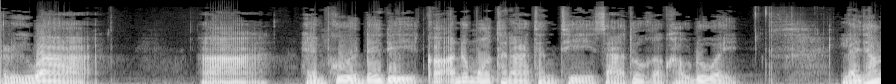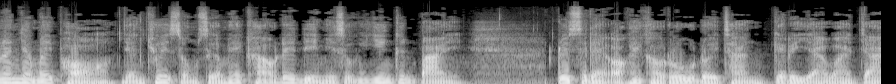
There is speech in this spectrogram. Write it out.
หรือว่าอ่าเห็นผู้อื่นได้ดีก็อนุโมทนาทันทีสาธุกับเขาด้วย และเท่านั้นยังไม่พอยังช่วยส่งเสริมให้เขาได้ดีมีสุขยิ่งขึ้นไป ด้วยแสดงออกให้เขารู้โดยทางกิริยาวาจา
